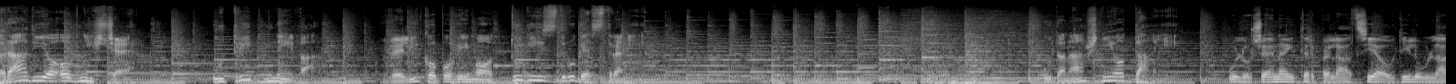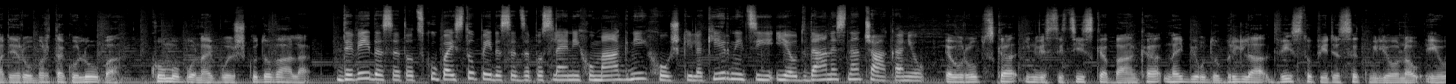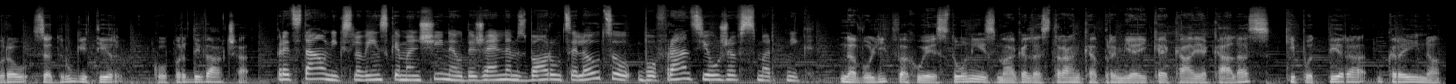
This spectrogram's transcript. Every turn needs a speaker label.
Speaker 1: Radio Ognišče. Utrip dneva. Veliko povemo tudi z druge strani. V današnji oddaji.
Speaker 2: Uložena interpelacija o delu vlade Roberta Goloba, komu bo najbolj škodovala,
Speaker 3: 90 od skupaj 150 zaposlenih v Magni, Hoški lakirnici, je od danes na čakanju.
Speaker 2: Evropska investicijska banka naj bi odobrila 250 milijonov evrov za drugi tir Koper Divača.
Speaker 3: Predstavnik slovenske manjšine v deželnem zboru v celovcu bo Franc Jožef Smrtnik.
Speaker 2: Na volitvah v Estoniji zmagala stranka premijejke Kaje Kalas, ki podpira Ukrajino.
